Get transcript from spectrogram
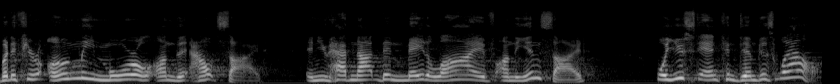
But if you're only moral on the outside and you have not been made alive on the inside, well, you stand condemned as well.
